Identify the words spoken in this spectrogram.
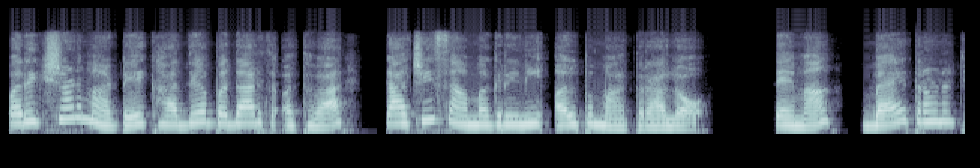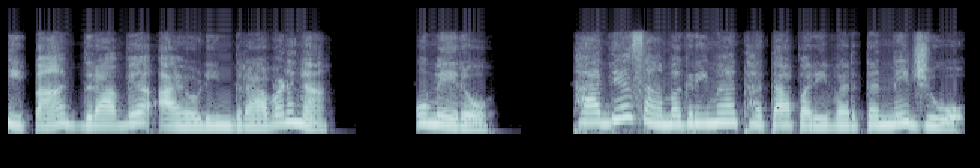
પરીક્ષણ માટે ખાદ્ય પદાર્થ અથવા કાચી સામગ્રીની અલ્પ માત્રા લો. તેમાં બે ત્રણ ટીપાં દ્રાવ્ય આયોડિન દ્રાવણના ઉમેરો. ખાદ્ય સામગ્રીમાં થતા પરિવર્તનને જુઓ.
